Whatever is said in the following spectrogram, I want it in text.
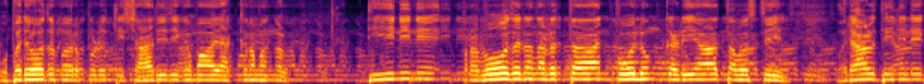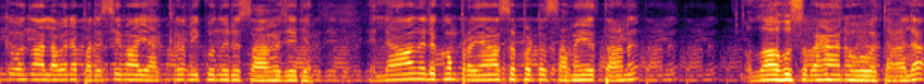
ഉപരോധം ഏർപ്പെടുത്തി ശാരീരികമായ അക്രമങ്ങൾ ദീനിന് പ്രബോധനം നടത്താൻ പോലും കഴിയാത്ത അവസ്ഥയിൽ ഒരാൾ ദീനിലേക്ക് വന്നാൽ അവനെ പരസ്യമായി ആക്രമിക്കുന്ന ഒരു സാഹചര്യം. എല്ലാ നിലക്കും പ്രയാസപ്പെട്ട സമയത്താണ് അള്ളാഹു സുബാനുഭവ താല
